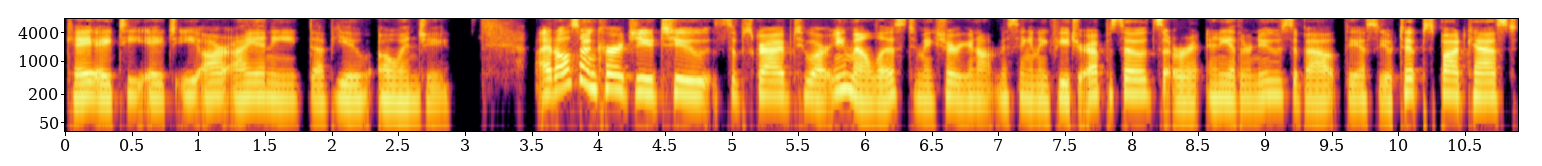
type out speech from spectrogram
K A T H E R I N E W O N G. I'd also encourage you to subscribe to our email list to make sure you're not missing any future episodes or any other news about the SEO Tips podcast.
